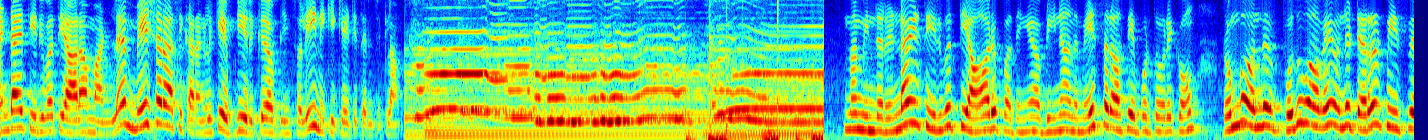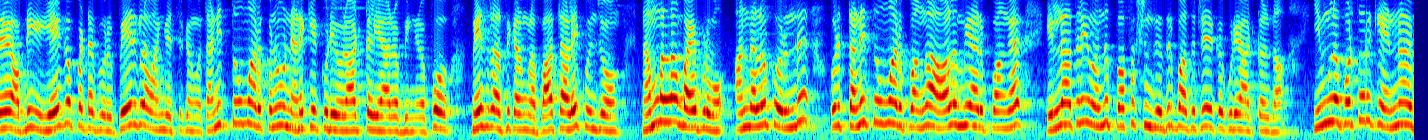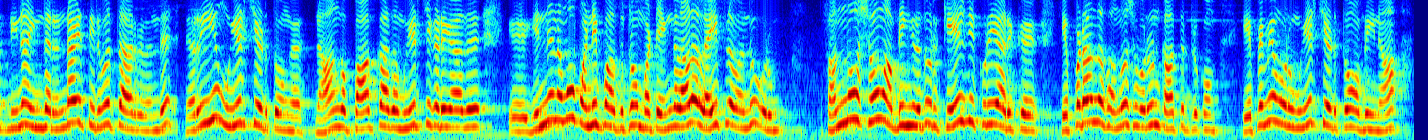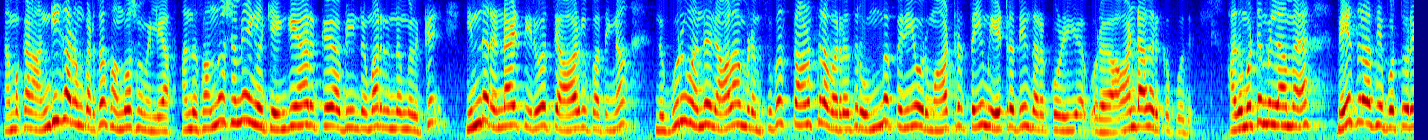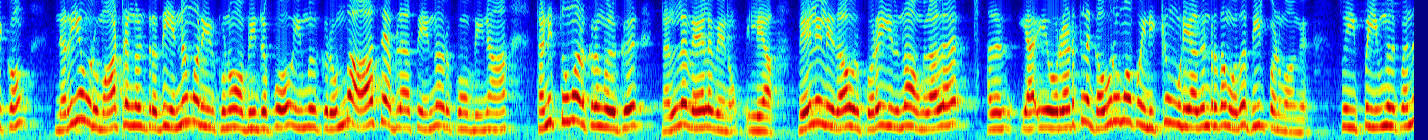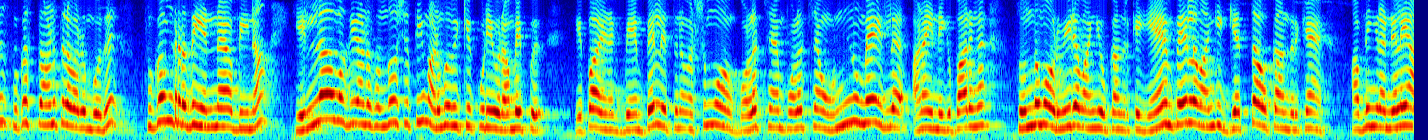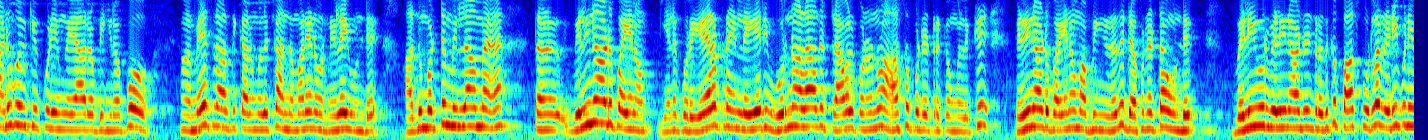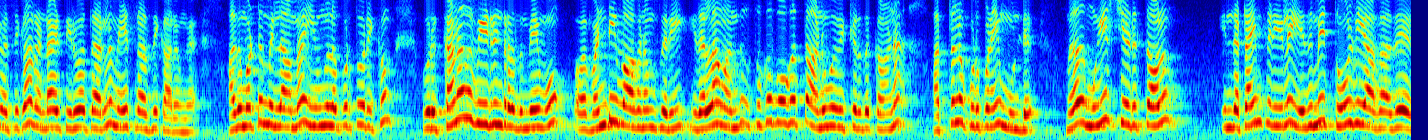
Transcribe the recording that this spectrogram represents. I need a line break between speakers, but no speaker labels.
ரெண்டாயிரத்தி இருபத்தி ஆறாம் ஆண்டுல மேஷராசிக்காரங்களுக்கு எப்படி இருக்கு அப்படின்னு சொல்லி இன்னைக்கு கேட்டு தெரிஞ்சுக்கலாம்.
மேம் இந்த ரெண்டாயிரத்தி இருபத்தி ஆறு பார்த்தீங்க அப்படின்னா அந்த மேச ராசியை பொறுத்த வரைக்கும் ரொம்ப வந்து பொதுவாகவே வந்து டெரர் பீஸு அப்படி ஏகப்பட்ட ஒரு பேர்களை வாங்கி வச்சுருக்காங்க. தனித்துவமாக இருக்கணும்னு நினைக்கக்கூடிய ஒரு ஆட்கள் யார் அப்படிங்கிறப்போ மேச ராசிக்காரங்களை பார்த்தாலே கொஞ்சம் நம்மெல்லாம் பயப்படுவோம். அந்த அளவுக்கு வந்து ஒரு தனித்துவமாக இருப்பாங்க ஆளுமையாக இருப்பாங்க. எல்லாத்துலேயும் வந்து பர்ஃபெக்ஷன்ஸ் எதிர்பார்த்துட்டே இருக்கக்கூடிய ஆட்கள் தான். இவங்களை பொறுத்த வரைக்கும் என்ன அப்படின்னா இந்த ரெண்டாயிரத்தி இருபத்தாறு வந்து நிறைய முயற்சி எடுத்தவங்க. நாங்கள் பார்க்காத முயற்சி கிடையாது. என்னென்னமோ பண்ணி பார்த்துட்டோம். பட் எங்களால் லைஃப்பில் வந்து ஒரு சந்தோஷம் அப்படிங்கிறது ஒரு கேள்விக்குறியாக இருக்குது எப்படா அந்த சந்தோஷம் வரும்னு காத்துட்ருக்கோம். எப்பயுமே ஒரு முயற்சி எடுத்தோம் அப்படின்னா நமக்கான அங்கீகாரம் கிடச்சா சந்தோஷம் இல்லையா? அந்த சந்தோஷமே எங்களுக்கு எங்கேயா இருக்குது அப்படின்ற மாதிரி இருந்தவங்களுக்கு இந்த ரெண்டாயிரத்தி இருபத்தி ஆறில் பார்த்திங்கன்னா இந்த குரு வந்து நாலாம் இடம் சுகஸ்தானத்தில் வர்றது ரொம்ப பெரிய ஒரு மாற்றத்தையும் ஏற்றத்தையும் தரக்கூடிய ஒரு ஆண்டாக இருக்க போகுது. அது மட்டும் இல்லாமல் மேசராசியை பொறுத்த வரைக்கும் நிறைய ஒரு மாற்றங்கள்ன்றது என்ன மாதிரி இருக்கணும் அப்படின்றப்போ இவங்களுக்கு ரொம்ப ஆசை அபிலாசை என்ன இருக்கும் அப்படின்னா தனித்துவமாக இருக்கிறவங்களுக்கு நல்ல வேலை வேணும் இல்லையா? வேலையில் ஏதாவது ஒரு குறை இருந்தால் அவங்களால அது யா- ஒரு இடத்துல கௌரவமாக போய் நிற்க முடியாதுன்றத முதல் ஃபீல் பண்ணுவாங்க. ஸோ இப்போ இவங்களுக்கு வந்து சுகஸ்தானத்தில் வரும்போது சுகம்ன்றது என்ன அப்படின்னா எல்லா வகையான சந்தோஷத்தையும் அனுபவிக்கக்கூடிய ஒரு அமைப்பு. எப்பா எனக்கு என் பேரில் இத்தனை வருஷமும் பொழைச்சேன் பொழைச்சேன் ஒன்றுமே இல்லை. ஆனால் இன்றைக்கி பாருங்கள் சொந்தமாக ஒரு வீடை வாங்கி உட்காந்துருக்கேன் என் பேரில் வாங்கி கெத்தாக உட்காந்துருக்கேன் அப்படிங்கிற நிலையை அனுபவிக்கக்கூடியவங்க யார் அப்படிங்கிறப்போ நம்ம மேசராசிக்காரங்களுக்கு அந்த மாதிரியான ஒரு நிலை உண்டு. அது மட்டும் இல்லாமல் த வெளிநாடு பயணம். எனக்கு ஒரு ஏரோப்ளைனில் ஏறி ஒரு நாளாவது ட்ராவல் பண்ணணும்னு ஆசைப்பட்டுட்டு இருக்கவங்களுக்கு வெளிநாடு பயணம் அப்படிங்கிறது டெஃபினட்டாக உண்டு. வெளியூர் வெளிநாடுன்றதுக்கு பாஸ்போர்ட்லாம் ரெடி பண்ணி வச்சுக்கலாம் ரெண்டாயிரத்தி இருபத்தாறில் மேசராசிக்காரங்க அது மட்டும் இல்லாமல் இவங்களை பொறுத்த வரைக்கும் ஒரு கனவு வீடுன்றதுமேவும் வண்டி வாகனம் சரி இதெல்லாம் வந்து சுகபோகத்தை அனுபவிக்கிறதுக்கான அத்தனை கொடுப்பனையும் உண்டு. அதாவது முயற்சி எடுத்தாலும் இந்த டைம் பீரியடில் எதுவுமே தோல்வியாகாது.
